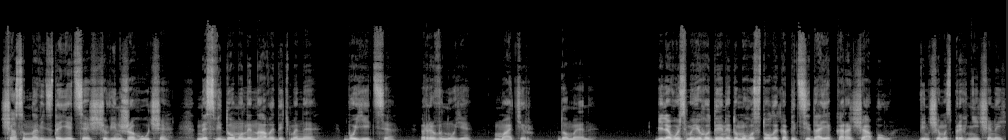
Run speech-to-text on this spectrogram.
Часом навіть здається, що він жагуче, несвідомо ненавидить мене, боїться, ревнує матір до мене. Біля восьмої години до мого столика підсідає Карачапов. Він чимось пригнічений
